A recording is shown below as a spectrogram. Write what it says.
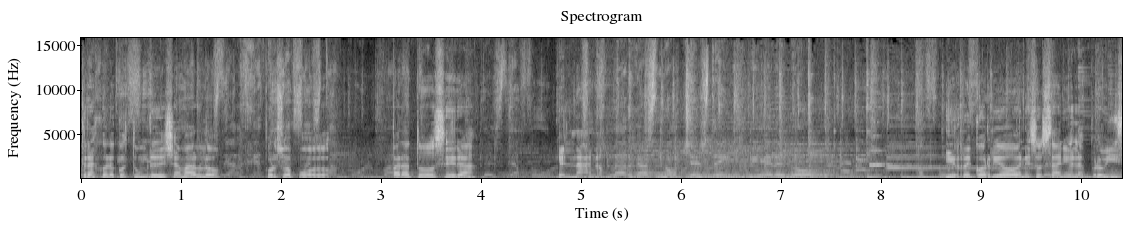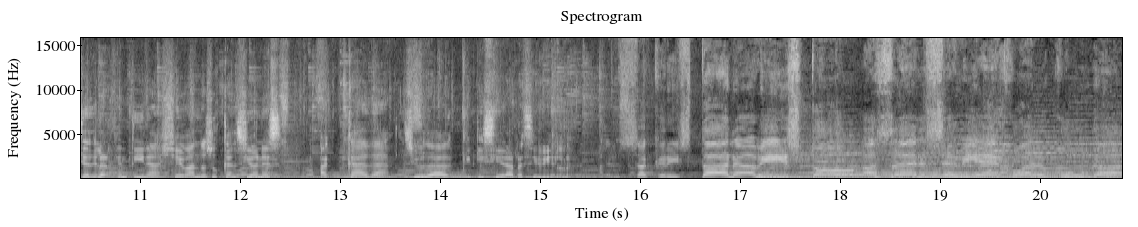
trajo la costumbre de llamarlo por su apodo. Para todos era el nano. Y recorrió en esos años las provincias de la Argentina llevando sus canciones a cada ciudad que quisiera recibirlo. El sacristán ha visto hacerse viejo al cura.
